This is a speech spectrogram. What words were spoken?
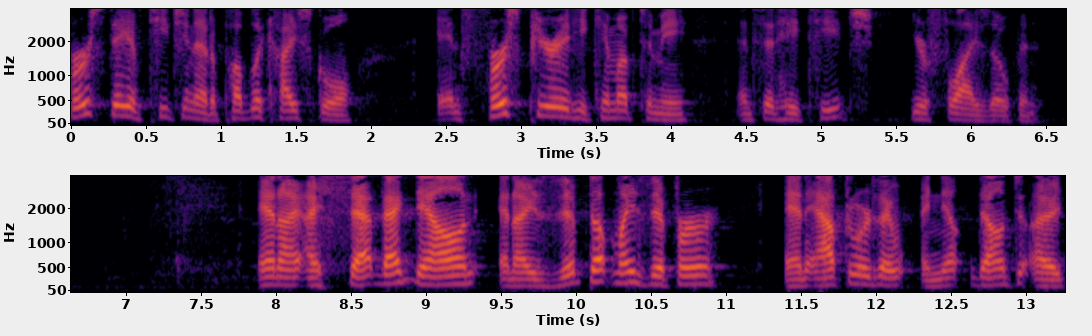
first day of teaching at a public high school, in first period, he came up to me and said, Hey, teach, your fly's open. And I, I sat back down and I zipped up my zipper. And afterwards, I, I knelt down to, I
